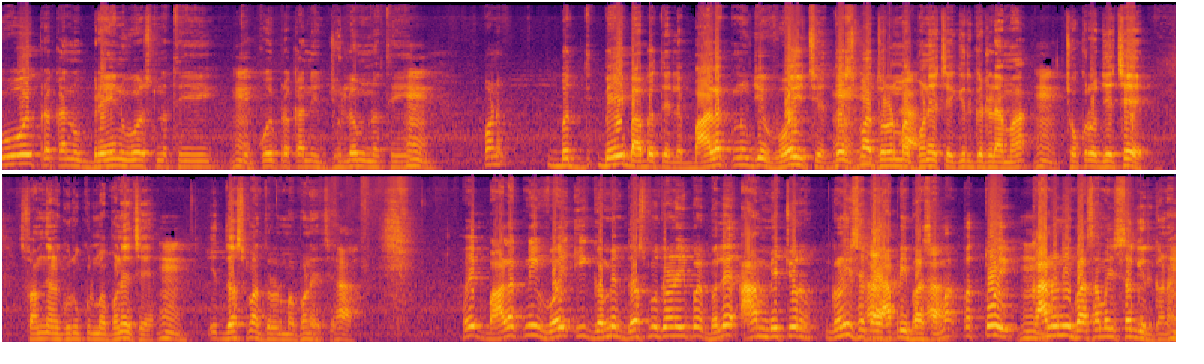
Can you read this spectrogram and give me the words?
કોઈ પ્રકારનું બ્રેઇન વોશ નથી કે કોઈ પ્રકારની જુલમ નથી. પણ બધી બે બાબત એટલે બાળકનું જે વય છે દસમા ધોરણમાં ભણે છે ગીરગઢડામાં છોકરો જે છે સ્વામિનારાયણ ગુરુકુલમાં ભણે છે એ દસમા ધોરણમાં ભણે છે. હવે બાળકની વય એ ગમે દસમું ધોરણ એ ભલે આમ મેચ્યોર ગણી શકાય આપણી ભાષામાં પણ તોય કાનૂની ભાષામાં એ સગીર ગણાય.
